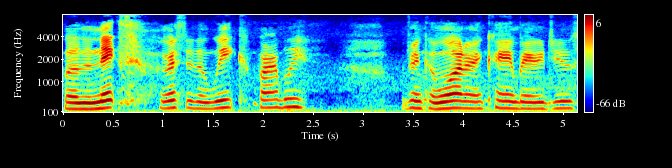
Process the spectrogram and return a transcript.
for the next rest of the week probably. Drinking water and cranberry juice.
